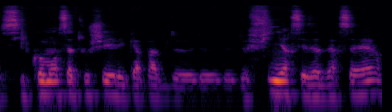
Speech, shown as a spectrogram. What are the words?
s'il commence à toucher, il est capable de, de, de, de finir ses adversaires.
